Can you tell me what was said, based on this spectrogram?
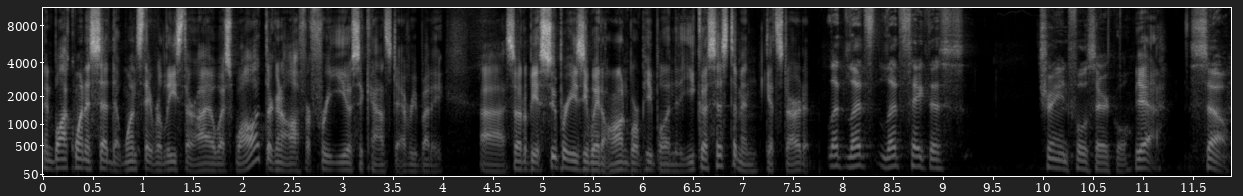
And Block One has said that once they release their iOS wallet, they're going to offer free EOS accounts to everybody. Uh, so it'll be a super easy way to onboard people into the ecosystem and get started. Let let's let's take this train full circle. Yeah. So,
